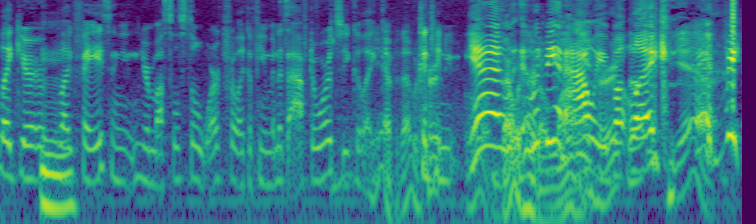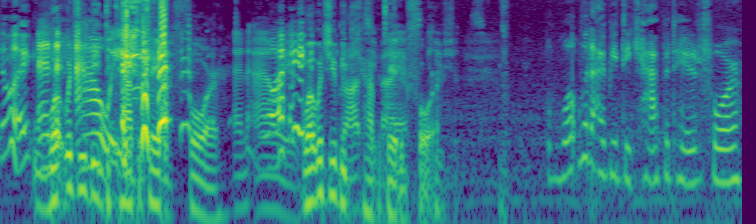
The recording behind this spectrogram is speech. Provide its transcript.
like your Mm. like face and your muscles still work for like a few minutes afterwards, so you could like Yeah, but that would continue. hurt. Yeah, That it would would, it would be an lot. owie, Hurt, but though? like Yeah. it'd be like An what would you owie. be decapitated for? An What? What would you be brought to by decapitated for? executions. what would I be decapitated for?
